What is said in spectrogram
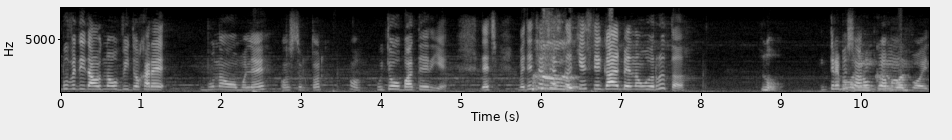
Bun venit la un nou video care... Bună omule, constructor. Oh, uite o baterie. Deci, vedeți această chestie galbenă urâtă? Nu. Trebuie să Nu o văd nimic, aruncăm nu în văd- void.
